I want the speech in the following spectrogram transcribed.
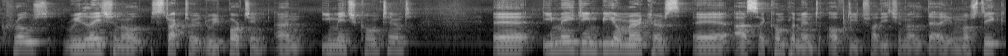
cross-relational structured reporting and image content, imaging biomarkers as a complement of the traditional diagnostic,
